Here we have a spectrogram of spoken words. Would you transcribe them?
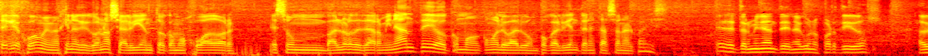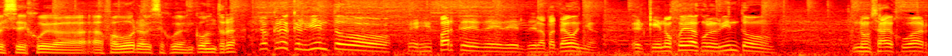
Usted que jugó me imagino que conoce al viento como jugador. ¿Es un valor determinante o cómo, cómo lo evalúa un poco el viento en esta zona del país? Es determinante en algunos partidos. A veces juega a favor, a veces juega en contra. Yo creo que el viento es parte de, de- de la Patagonia. El que no juega con el viento no sabe jugar.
